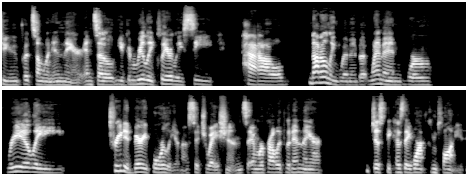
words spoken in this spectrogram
to put someone in there. And so you can mm-hmm. really clearly see how not only women, but women were really treated very poorly in those situations and were probably put in there just because they weren't compliant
